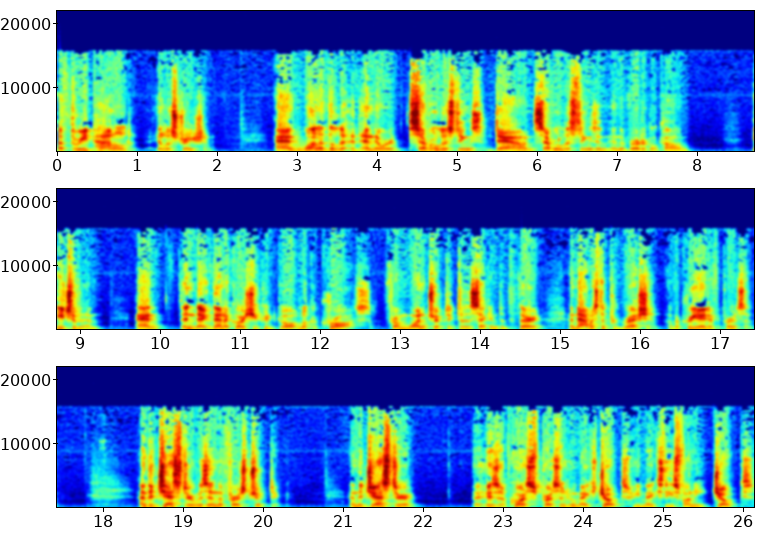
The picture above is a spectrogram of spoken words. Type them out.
a three-paneled illustration. And one of the, and there were several listings down, several listings in, in the vertical column, each of them. And, then, of course, you could go look across from one triptych to the second to the third. And that was the progression of a creative person. And the jester was in the first triptych. And the jester uh, is, of course, a person who makes jokes. He makes these funny jokes.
